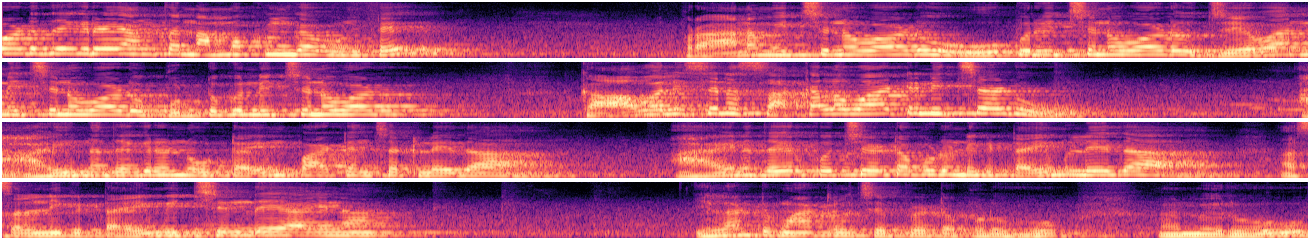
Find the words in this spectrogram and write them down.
వాడి దగ్గరే అంత నమ్మకంగా ఉంటే ప్రాణం ఇచ్చినవాడు ఊపిరిచ్చినవాడు జీవాన్నిచ్చినవాడు పుట్టుకునిచ్చినవాడు కావలసిన సకల వాటినిచ్చాడు. ఆయన దగ్గర నువ్వు టైం పాటించట్లేదా? ఆయన దగ్గరకు వచ్చేటప్పుడు నీకు టైం లేదా? అసలు నీకు టైం ఇచ్చిందే ఆయన. ఇలాంటి మాటలు చెప్పేటప్పుడు మీరు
